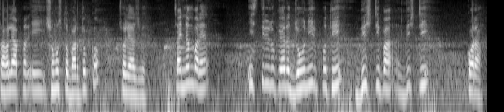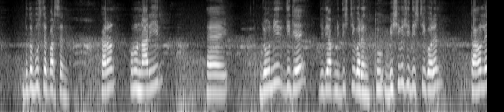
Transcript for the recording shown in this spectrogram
তাহলে আপনার এই সমস্ত বার্ধক্য চলে আসবে। চার নম্বরে, স্ত্রী লোকের যৌনির প্রতি দৃষ্টি দৃষ্টি করা। এটা তো বুঝতে পারছেন। কারণ কোনো নারীর যৌনির দিকে যদি আপনি দৃষ্টি করেন, তু, বেশি বেশি দৃষ্টি করেন, তাহলে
